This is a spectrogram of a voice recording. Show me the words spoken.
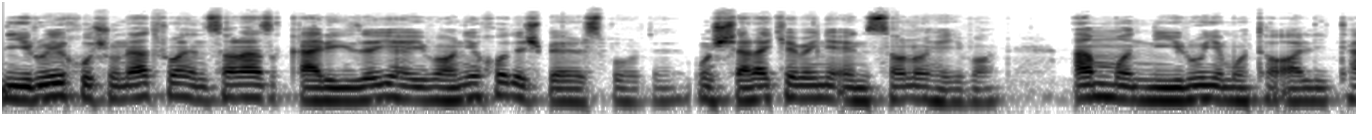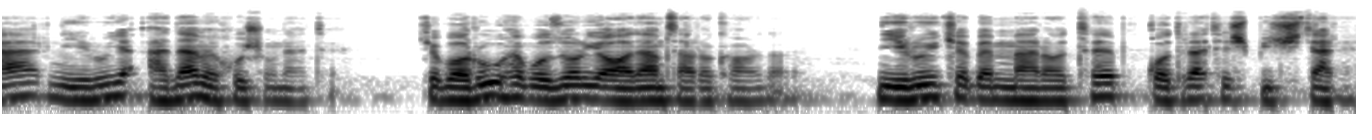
نیروی خشونت رو انسان از غریزه حیوانی خودش به ارث برده. مشترک بین انسان و حیوان. اما نیروی متعالی تر نیروی عدم خشونته که با روح بزرگ آدم سر و کار داره. نیرویی که به مراتب قدرتش بیشتره.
